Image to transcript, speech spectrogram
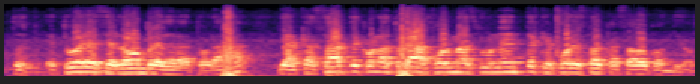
Entonces, tú eres el hombre de la Torah y al casarte con la Torah formas un ente que puede estar casado con Dios.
